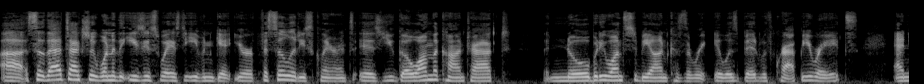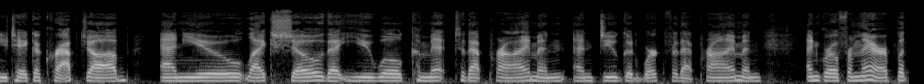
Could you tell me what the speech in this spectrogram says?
Uh, so that's actually one of the easiest ways to even get your facilities clearance is you go on the contract that nobody wants to be on because it was bid with crappy rates and you take a crap job and you like show that you will commit to that prime and and do good work for that prime and and grow from there. But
